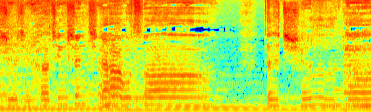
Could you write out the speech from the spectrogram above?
时间和琴声交错的城堡。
